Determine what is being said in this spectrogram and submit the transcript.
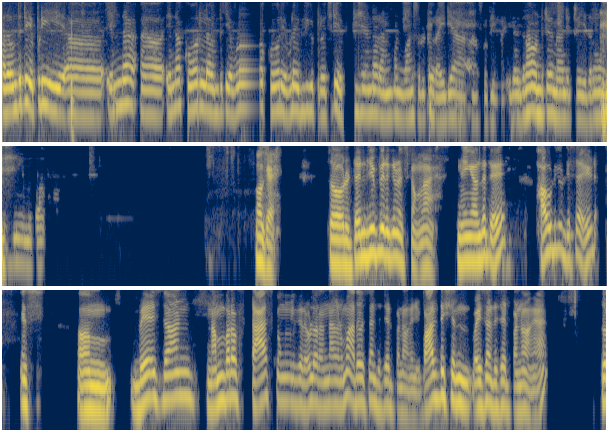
அதை வந்துட்டு எப்படி என்ன என்ன கோர்ல வந்துட்டு எவ்வளவு கோர் எவ்வளவு எக்ஸிக்யூட்டர் வச்சுட்டு எஃபிஷியண்டா ரன் பண்ணுவான்னு சொல்லிட்டு ஒரு ஐடியா சொல்றீங்க. இது இதெல்லாம் வந்துட்டு மேண்டேட்டரி இதெல்லாம் நீங்க பார்க்கணும். ஓகே ஸோ ஒரு டென் ஜிபி இருக்குன்னு வச்சுக்கோங்களேன். நீங்கள் வந்துட்டு how do you decide is based on number of task உங்களுக்கு எவ்வளோ ரன் ஆகணுமோ அதை வச்சு தான் டிசைட் பண்ணுவாங்க. பார்ட்டிஷன் வைஸ் தான் டிசைட் பண்ணுவாங்க. So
